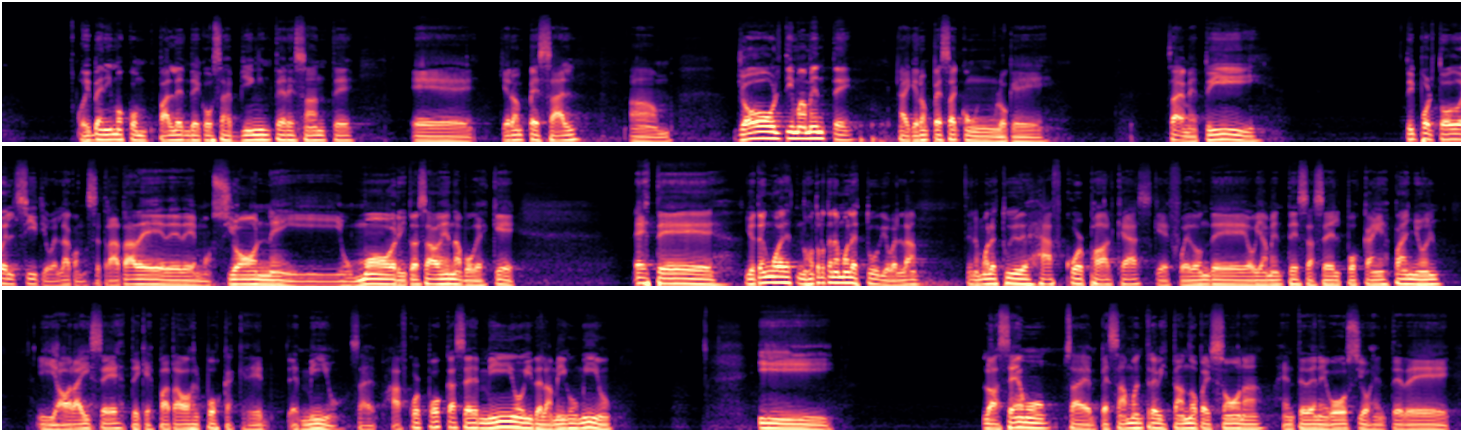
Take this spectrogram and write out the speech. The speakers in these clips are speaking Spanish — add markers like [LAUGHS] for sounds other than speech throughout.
hoy venimos con un par de cosas bien interesantes. Eh, quiero empezar. Um, yo últimamente, quiero empezar con lo que, ¿sabes? Me estoy estoy por todo el sitio, ¿verdad? Cuando se trata de, emociones y humor y toda esa venda, porque es que este, yo tengo, nosotros tenemos el estudio, ¿verdad? Tenemos el estudio de Halfcore Podcast, que fue donde obviamente se hace el podcast en español. Y ahora hice este, que es Patados el Podcast, que es, mío. O sea, Halfcore Podcast es mío y del amigo mío. Y lo hacemos, o sea, empezamos entrevistando personas, gente de negocio, gente de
